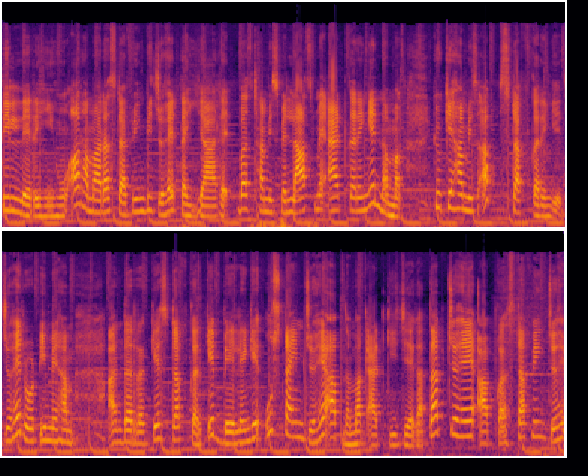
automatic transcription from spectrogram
तिल ले रही हूँ। और हमारा स्टफिंग भी जो है तैयार है। बस हम इसमें लास्ट में ऐड करेंगे नमक, क्योंकि हम इस अब स्टफ़ करेंगे। जो है रोटी में हम अंदर रख के स्टफ़ करके बेलेंगे। उस टाइम जो है आप नमक ऐड कीजिएगा। तब जो है आपका स्टफिंग जो है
